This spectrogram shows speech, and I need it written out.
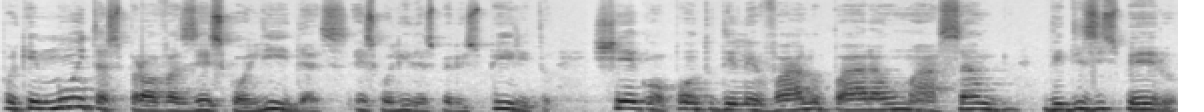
porque muitas provas escolhidas, escolhidas pelo Espírito, chegam ao ponto de levá-lo para uma ação de desespero.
